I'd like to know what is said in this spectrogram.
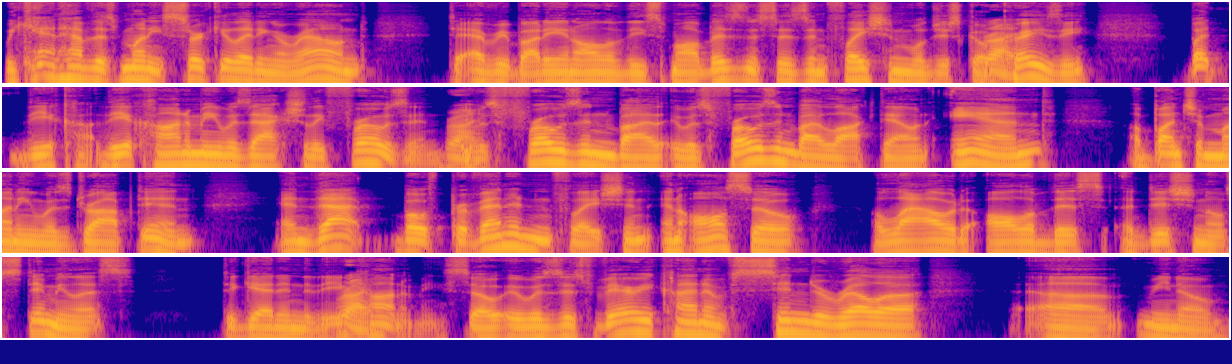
we can't have this money circulating around to everybody and all of these small businesses, inflation will just go right. crazy. But the the economy was actually frozen. Right. It was frozen by it was frozen by lockdown, and a bunch of money was dropped in, and that both prevented inflation and also allowed all of this additional stimulus to get into the right. economy. So it was this very kind of Cinderella, uh, you know,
